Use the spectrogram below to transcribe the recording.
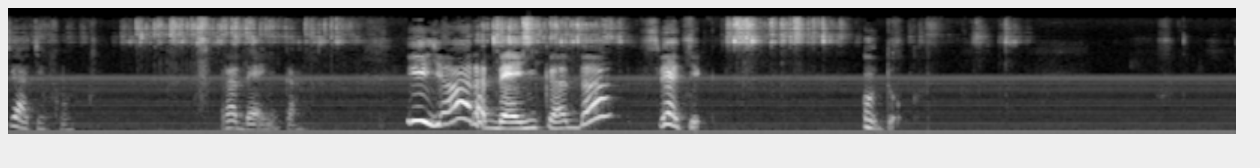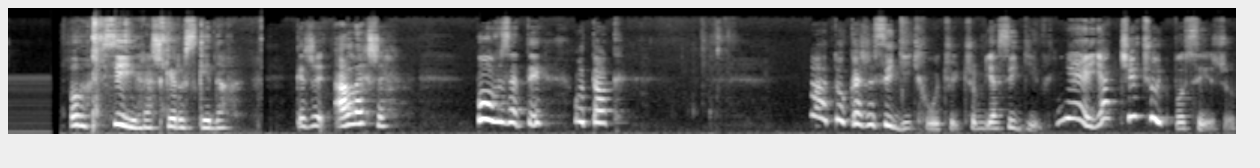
святіку. Раденька. І я раденька, да, святік? Одок. О, всі іграшки розкидав. Каже, а легше повзати отак. А то, каже, сидіть хочуть, щоб я сидів. Ні, я чуть-чуть посиджу.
